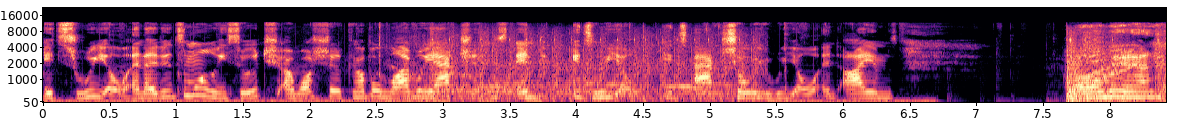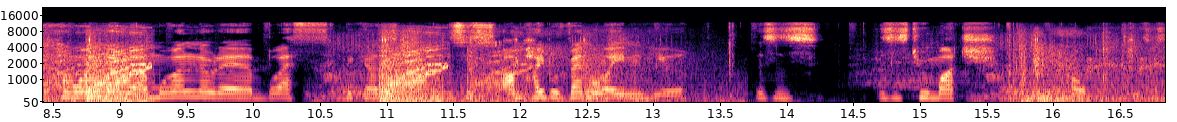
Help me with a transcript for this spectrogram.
it's real. And I did some more research. I watched a couple live reactions, and it's real. It's actually real. And I am. Oh man, I'm running out. Of breath because this is. I'm hyperventilating here. This is. This is too much. Oh Jesus.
